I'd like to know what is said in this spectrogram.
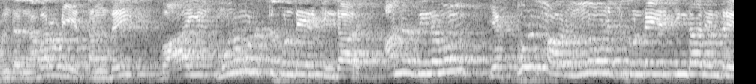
அந்த நபருடைய தந்தை வாயில் முணுமுணுத்துக் கொண்டே இருக்கின்றார். அணுதினமும் எப்பொழுதும் அவர் முணுமுணுத்துக் கொண்டே இருக்கின்றார் என்று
